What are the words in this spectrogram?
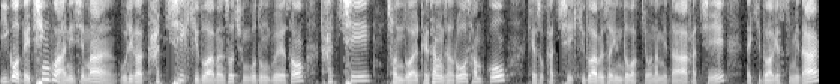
이거 내 친구 아니지만 우리가 같이 기도하면서 중고등부에서 같이 전도할 대상자로 삼고 계속 같이 기도하면서 인도받기 원합니다. 같이 네, 기도하겠습니다.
